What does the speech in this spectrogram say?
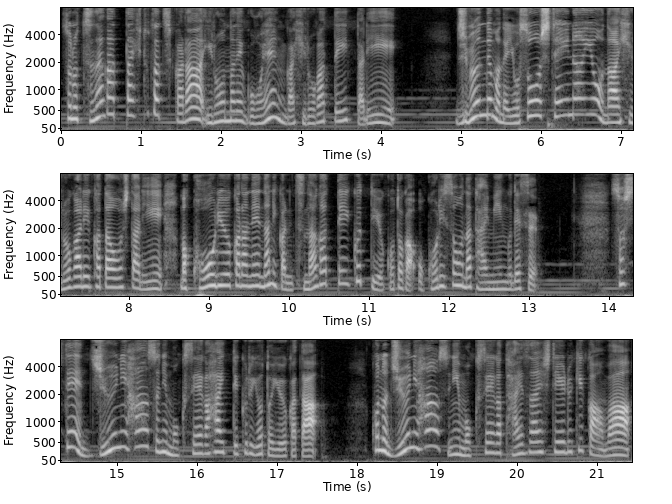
そのつながった人たちからいろんなね、ご縁が広がっていったり、自分でもね、予想していないような広がり方をしたり、まあ、交流からね、何かにつながっていくっていうことが起こりそうなタイミングです。そして、12ハウスに木星が入ってくるよという方。この12ハウスに木星が滞在している期間は、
